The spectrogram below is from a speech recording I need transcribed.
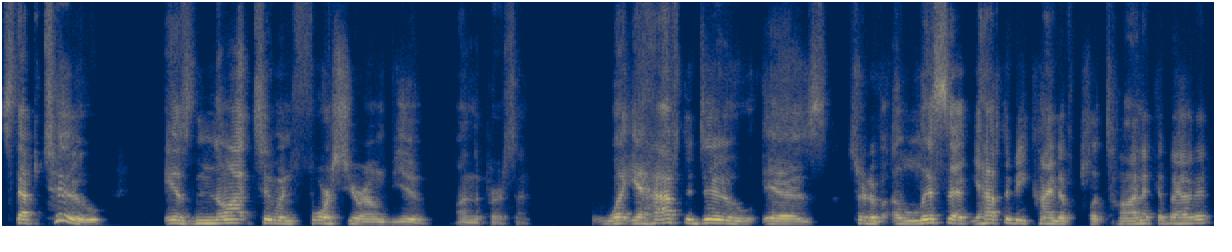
Step two is not to enforce your own view on the person. What you have to do is sort of elicit, you have to be kind of platonic about it.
